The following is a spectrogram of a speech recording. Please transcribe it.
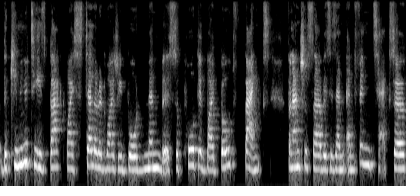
the community is backed by stellar advisory board members supported by both banks financial services and, and fintech. So,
